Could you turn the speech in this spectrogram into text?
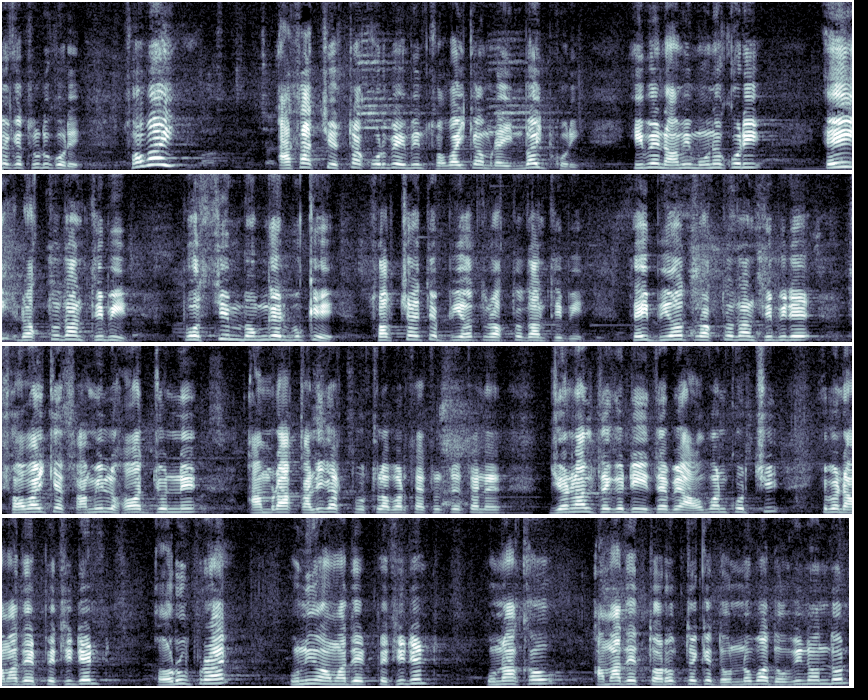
থেকে শুরু করে সবাই আসার চেষ্টা করবে এবং সবাইকে আমরা ইনভাইট করি। ইভেন আমি মনে করি এই রক্তদান শিবির পশ্চিমবঙ্গের বুকে সবচাইতে বৃহৎ রক্তদান শিবির। সেই বৃহৎ রক্তদান শিবিরে সবাইকে সামিল হওয়ার জন্যে আমরা কালীঘাট পোস্টলাভার্স অ্যাসোসিয়েশনের জেনারেল সেক্রেটারি হিসেবে আহ্বান করছি। এবং আমাদের প্রেসিডেন্ট অরূপ রায় উনিও আমাদের প্রেসিডেন্ট ওনাকেও আমাদের তরফ থেকে ধন্যবাদ, অভিনন্দন।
